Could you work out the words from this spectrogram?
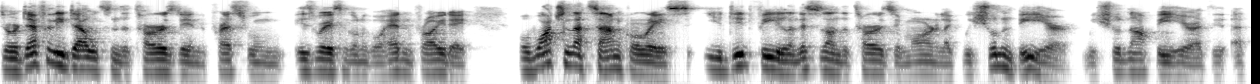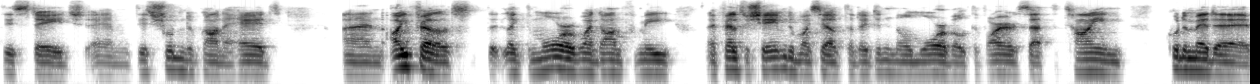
there were definitely doubts in the Thursday in the press room. Is racing going to go ahead on Friday? But watching that Samcro race, you did feel, and this is on the Thursday morning, like we shouldn't be here. We should not be here at the, at this stage. Um, this shouldn't have gone ahead. And I felt that, like, the more it went on for me, I felt ashamed of myself that I didn't know more about the virus at the time. Could have made a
